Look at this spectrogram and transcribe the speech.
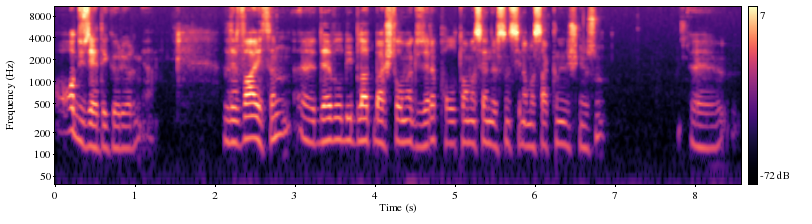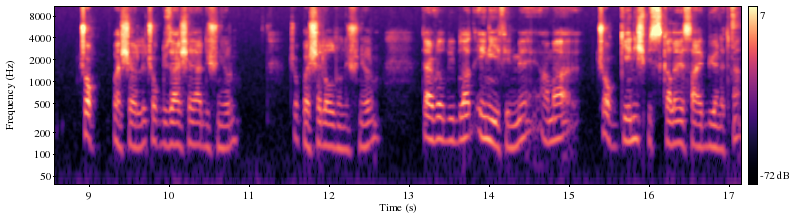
O düzeyde görüyorum yani. Leviathan, e, There Will Be Blood başta olmak üzere Paul Thomas Anderson sineması hakkında düşünüyorsun? E, çok başarılı, çok güzel şeyler düşünüyorum. Çok başarılı olduğunu düşünüyorum. There Will Be Blood en iyi filmi ama çok geniş bir skalaya sahip bir yönetmen.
